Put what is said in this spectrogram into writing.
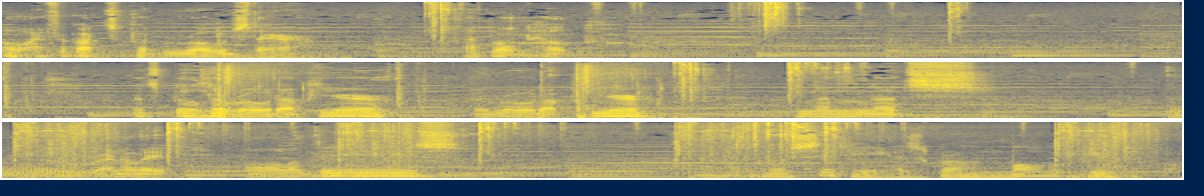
Oh, I forgot to put roads there. That won't help. Let's build a road up here, a road up here, and then let's uh, renovate all of these. Your city has grown more beautiful.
